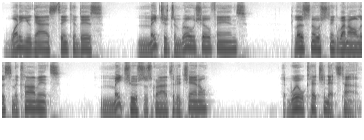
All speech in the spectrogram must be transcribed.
What do you guys think of this? Matrix and Roadshow fans, let us know what you think about all this in the comments. Make sure to subscribe to the channel, and we'll catch you next time.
